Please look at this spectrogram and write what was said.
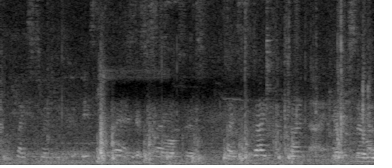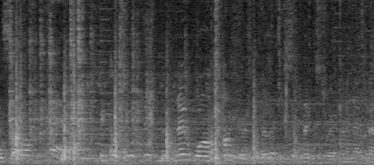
to places where you could, it's fair. Get the So, starters. so don't they? Yes, they're all That's done. not fair because you, no wild tiger is going to let you sit next to it and no.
